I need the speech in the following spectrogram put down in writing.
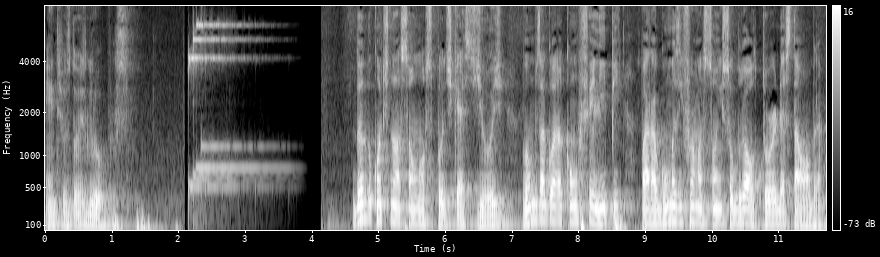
entre os dois grupos. Dando continuação ao nosso podcast de hoje, vamos agora com o Felipe para algumas informações sobre o autor desta obra.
